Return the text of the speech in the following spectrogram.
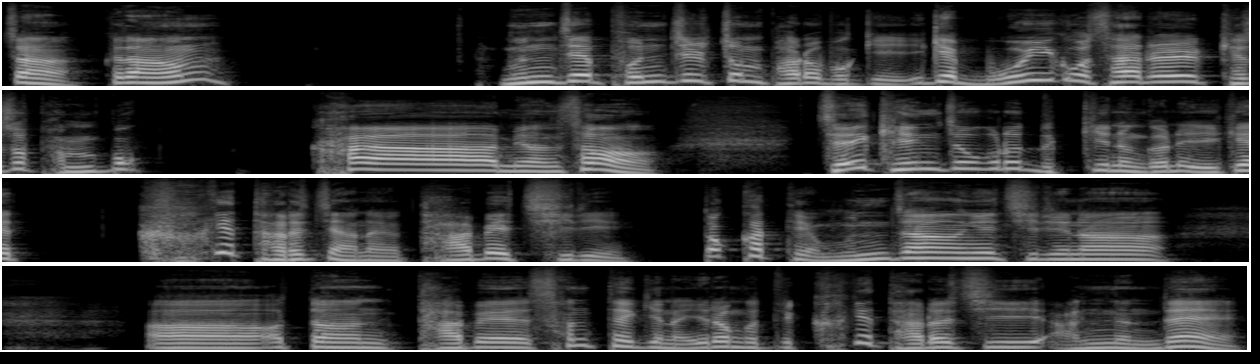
자 그다음 문제 본질 좀 바로 보기. 이게 모의고사를 계속 반복하면서 제 개인적으로 느끼는 거는 이게 크게 다르지 않아요. 답의 질이 똑같아요. 문장의 질이나 어 어떤 답의 선택이나 이런 것들이 크게 다르지 않는데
